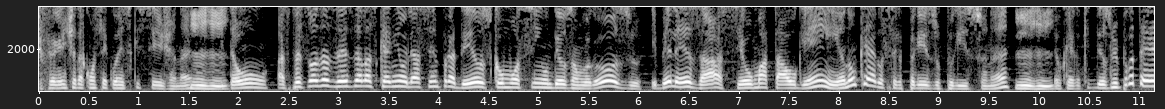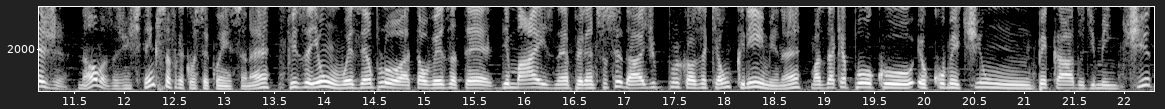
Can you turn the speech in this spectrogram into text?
diferente da consequência que seja, né? Uhum. Então, as pessoas às vezes elas querem olhar sempre para Deus como assim um Deus amoroso e beleza, ah, se eu matar alguém, eu não quero ser preso por isso, né? Uhum. Eu quero que Deus me proteja. Não, mas a gente tem que sofrer consequência, né? Fiz aí um exemplo, ah, talvez até demais, né, perante a sociedade, por causa que é um crime, né? Mas daqui a pouco eu cometi um pecado de mentir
